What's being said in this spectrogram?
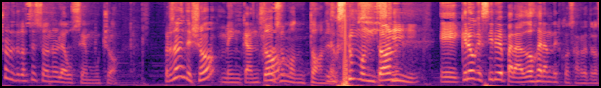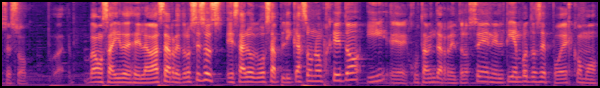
yo el retroceso no la usé mucho. Personalmente yo me encantó. Lo usé un montón. La usé un montón. Sí. Eh, creo que sirve para dos grandes cosas retroceso. Vamos a ir desde la base. Retroceso es, es algo que vos aplicás a un objeto y eh, justamente retrocede en el tiempo. Entonces podés como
